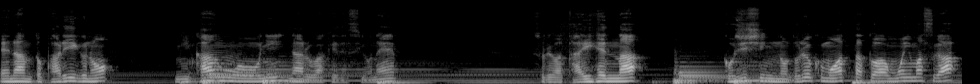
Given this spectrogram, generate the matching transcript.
えなんとパ・リーグの二冠王になるわけですよね。それは大変なご自身の努力もあったとは思いますが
